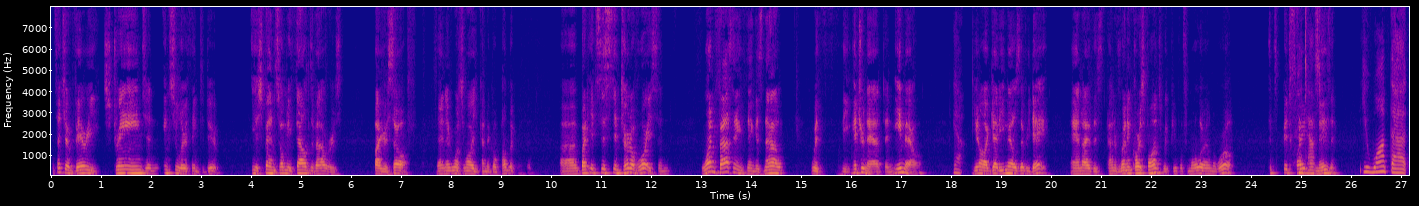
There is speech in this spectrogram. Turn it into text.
it's such a very strange and insular thing to do. You spend so many thousands of hours by yourself, then every once in a while you kind of go public with it. Um, but it's this internal voice. And one fascinating thing is now with the internet and email, yeah. you know, I get emails every day, and I have this kind of running correspondence with people from all around the world. It's it's, It's quite fantastic. amazing. You want that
